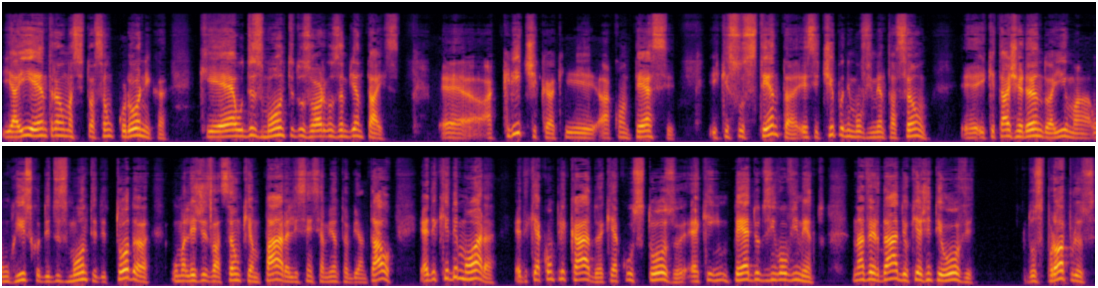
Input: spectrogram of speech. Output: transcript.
E aí entra uma situação crônica, que é o desmonte dos órgãos ambientais. É, a crítica que acontece e que sustenta esse tipo de movimentação é, e que está gerando aí uma, um risco de desmonte de toda uma legislação que ampara licenciamento ambiental é de que demora, é de que é complicado, é que é custoso, é que impede o desenvolvimento. Na verdade, o que a gente ouve dos próprios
